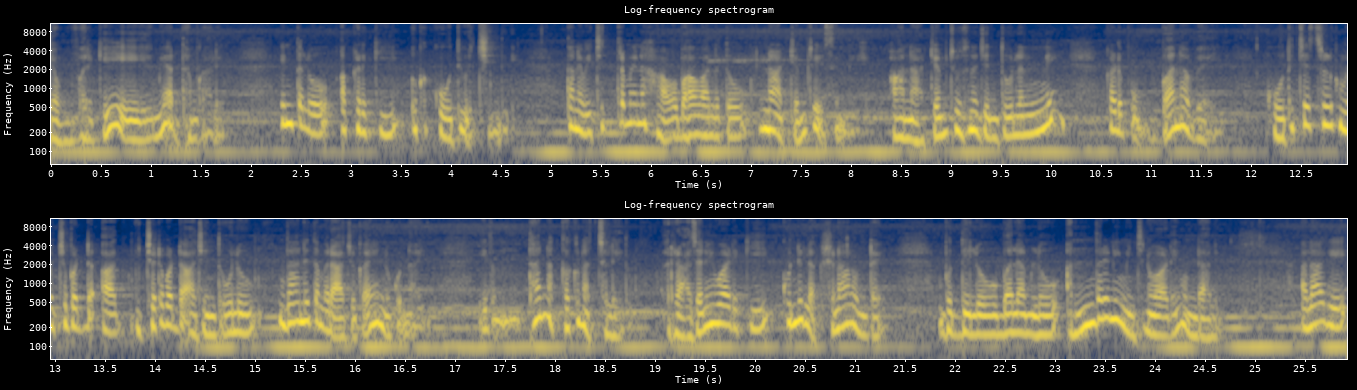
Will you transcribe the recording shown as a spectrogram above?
ఎవ్వరికీ ఏమీ అర్థం కాలేదు. ఇంతలో అక్కడికి ఒక కోతి వచ్చింది. తన విచిత్రమైన హావభావాలతో నాట్యం చేసింది. ఆ నాట్యం చూసిన జంతువులన్నీ కడుపుబ్బా నవ్వాయి. కోతి చేష్టలకు ముచ్చబడ్డ ఆ ముచ్చటపడ్డ ఆ జంతువులు దాన్ని తమ రాజుగా ఎన్నుకున్నాయి. ఇదంతా నక్కకు నచ్చలేదు. రాజనేవాడికి కొన్ని లక్షణాలు ఉంటాయి బుద్ధిలో బలంలో అందరినీ మించిన వాడే ఉండాలి. అలాగే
